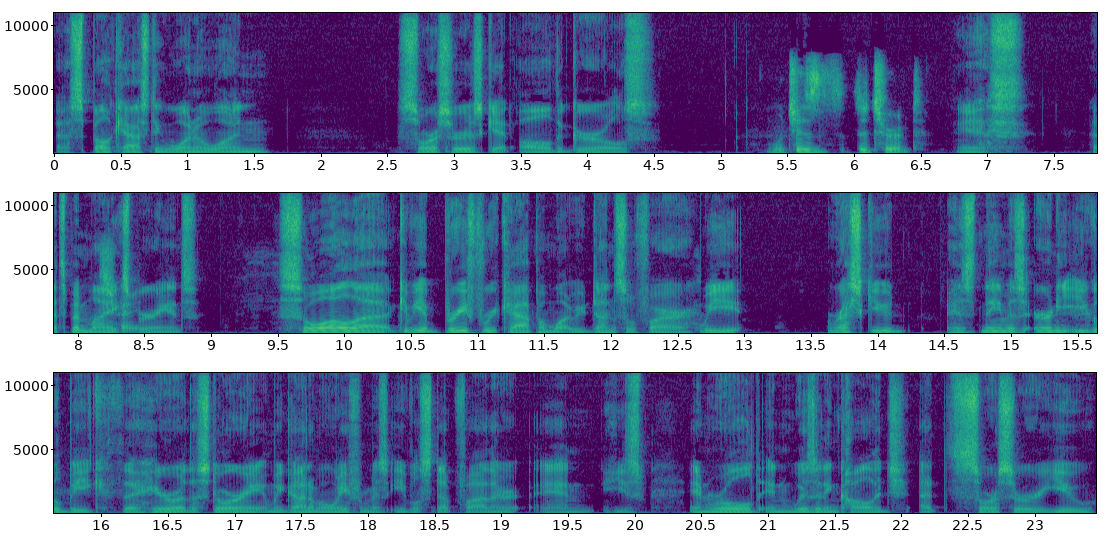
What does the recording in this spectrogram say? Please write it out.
a spellcasting 101. Sorcerers get all the girls. Which is the truth. Yes, that's been my That's right. experience. So I'll uh, give you a brief recap on what we've done so far. We rescued. His name is Ernie Eaglebeak, the hero of the story, and we got him away from his evil stepfather, and he's enrolled in Wizarding College at Sorcerer U.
